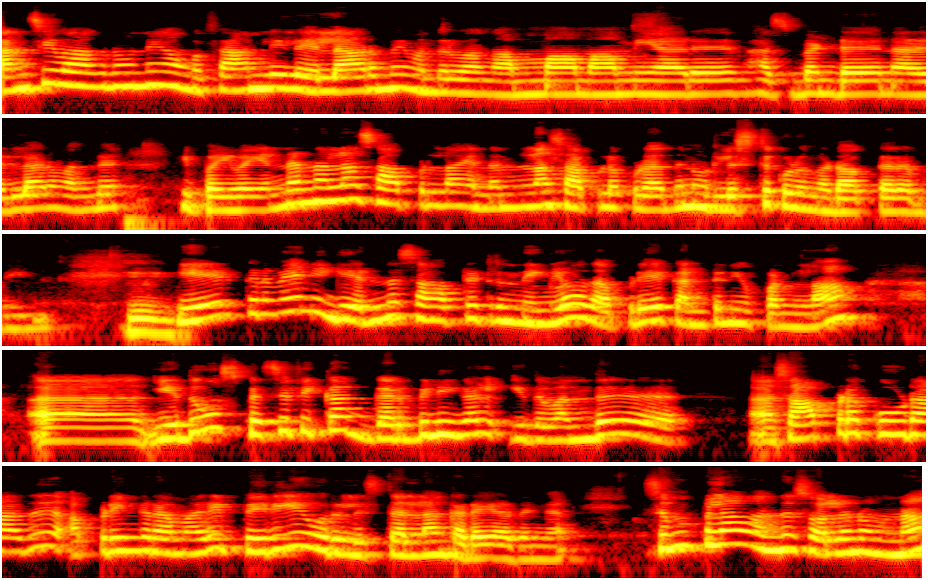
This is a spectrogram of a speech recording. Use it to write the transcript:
கன்சீவ் ஆகணுன்னே அவங்க ஃபேமிலியில் எல்லாருமே வந்துடுவாங்க அம்மா மாமியார் ஹஸ்பண்டு நான் எல்லாரும் வந்து இப்போ இவ என்னென்னலாம் சாப்பிடலாம் என்னென்னலாம் சாப்பிடக்கூடாதுன்னு ஒரு லிஸ்ட் கொடுங்க டாக்டர் அப்படின்னு. ஏற்கனவே நீங்கள் என்ன சாப்பிட்டுட்டு இருந்தீங்களோ அதை அப்படியே கண்டினியூ பண்ணலாம். எதுவும் ஸ்பெசிஃபிக்காக கர்ப்பிணிகள் இது வந்து சாப்பிடக்கூடாது அப்படிங்கிற மாதிரி பெரிய ஒரு லிஸ்ட் எல்லாம் கிடையாதுங்க. சிம்பிளாக வந்து சொல்லணும்னா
